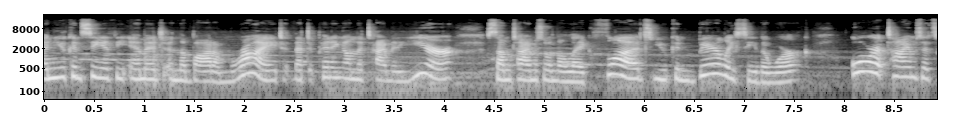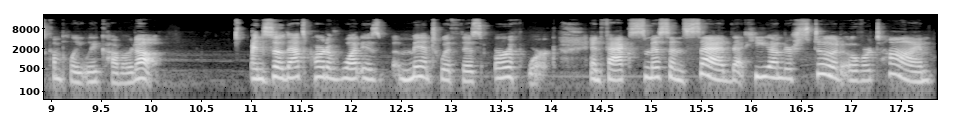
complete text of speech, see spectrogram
And you can see at the image in the bottom right that depending on the time of the year, sometimes when the lake floods, you can barely see the work, or at times it's completely covered up. And so that's part of what is meant with this earthwork. In fact, Smithson said that he understood over time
